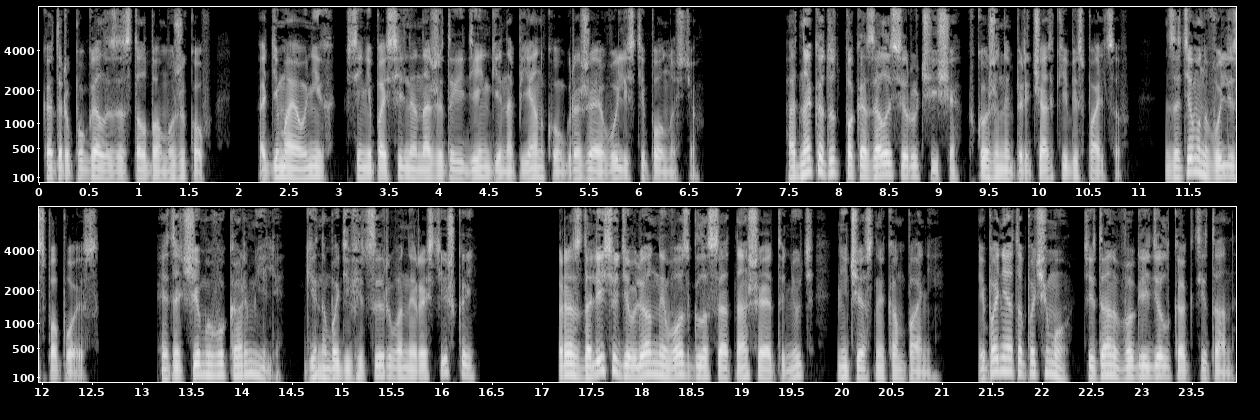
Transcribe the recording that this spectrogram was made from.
который пугал из-за столба мужиков, отнимая у них все непосильно нажитые деньги на пьянку, угрожая вылезти полностью. Однако тут показалось и ручище в кожаной перчатке без пальцев. Затем он вылез по пояс. Это чем его кормили? Геномодифицированной растишкой? Раздались удивленные возгласы от нашей отнюдь нечестной компании. И понятно почему. Титан выглядел как Титан,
